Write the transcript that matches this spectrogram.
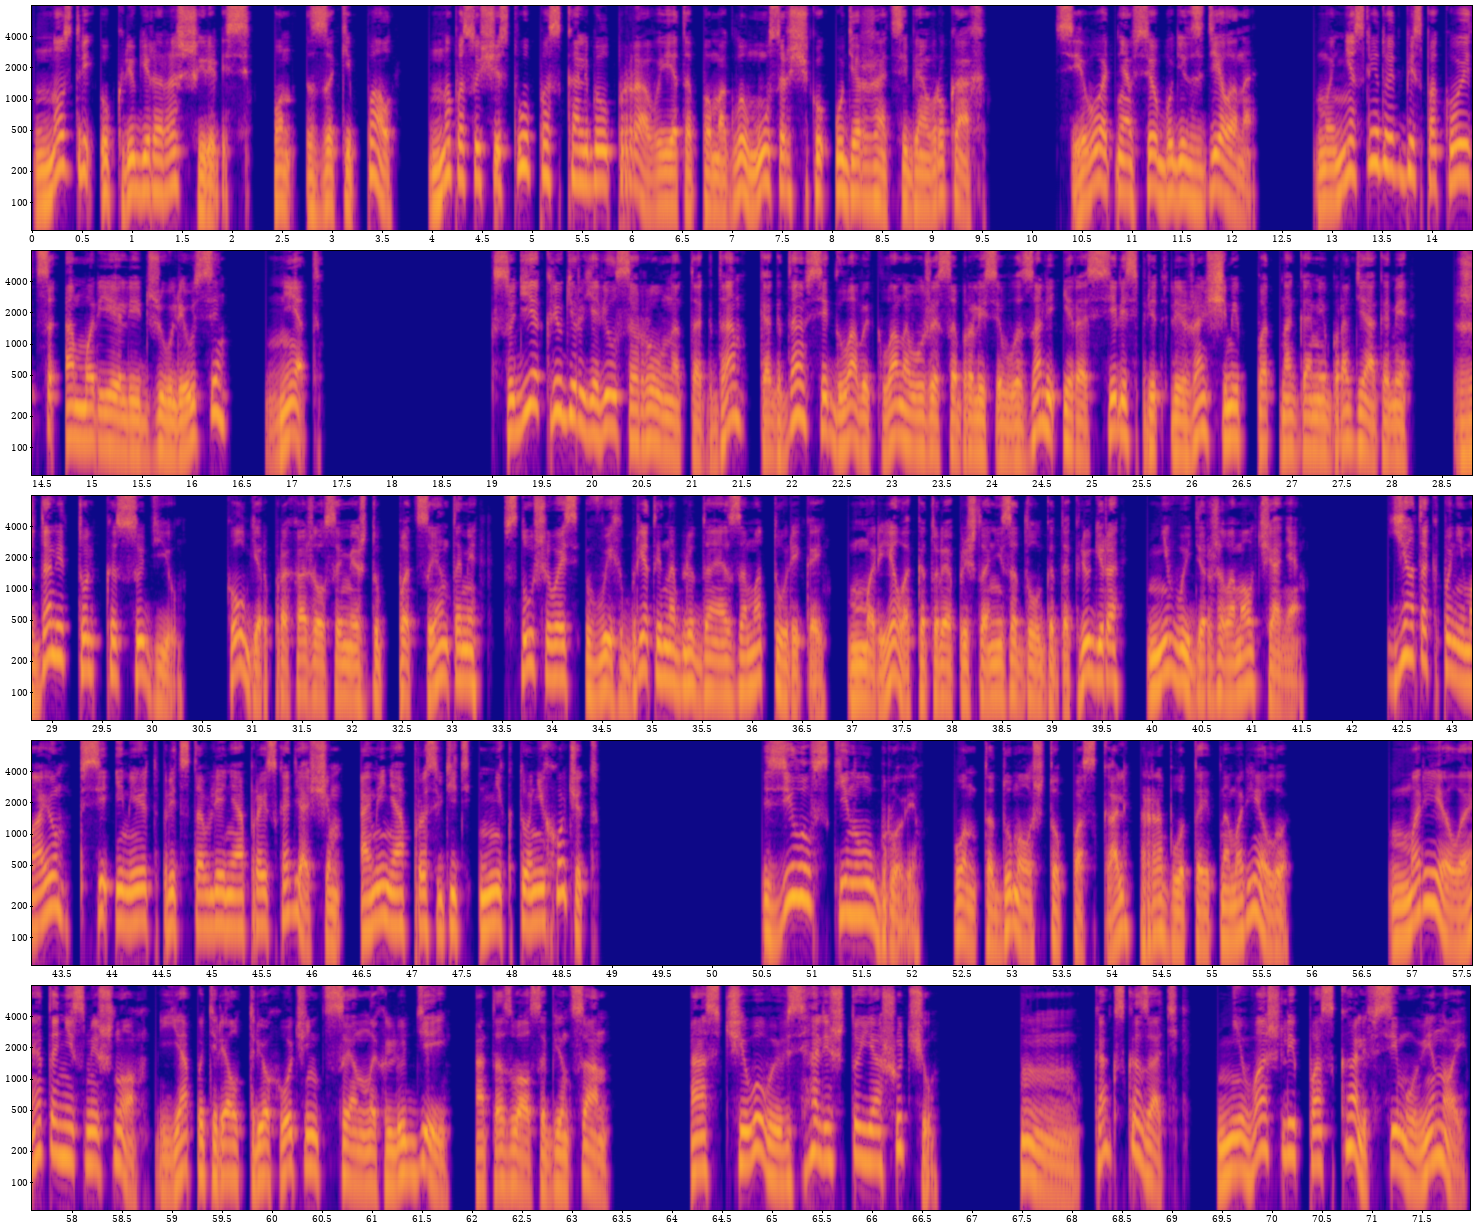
Ноздри у Крюгера расширились. Он закипал, но по существу Паскаль был прав, и это помогло мусорщику удержать себя в руках. «Сегодня все будет сделано. Мне следует беспокоиться о Мариэле и Джулиусе? Нет. К судье Крюгер явился ровно тогда, когда все главы кланов уже собрались в зале и расселись перед лежащими под ногами бродягами. Ждали только судью. Колгер прохаживался между пациентами, вслушиваясь в их бред и наблюдая за моторикой. Мариэла, которая пришла незадолго до Крюгера, не выдержала молчания. «Я так понимаю, все имеют представление о происходящем, а меня просветить никто не хочет?» Зилу вскинул брови. Он-то думал, что Паскаль работает на Мариэлу. «Мариэла, это не смешно. Я потерял трех очень ценных людей», – отозвался Бенцан. «А с чего вы взяли, что я шучу?» «Хм, как сказать, не ваш ли Паскаль всему виной?»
